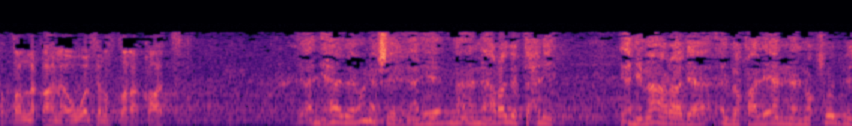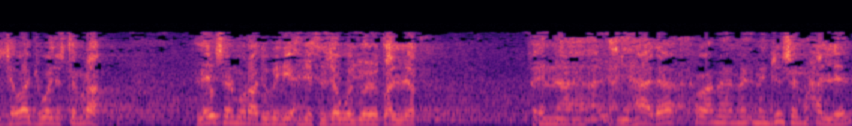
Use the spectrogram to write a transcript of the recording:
قد طلقها الأول ثلاث طلقات. يعني هذا هو نفسه يعني أنه أراد التحليل يعني ما أراد البقاء لأن المقصود بالزواج هو الاستمرار ليس المراد به أن يتزوج ويطلق فإن يعني هذا هو من جنس المحلل.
